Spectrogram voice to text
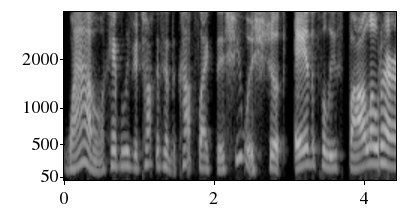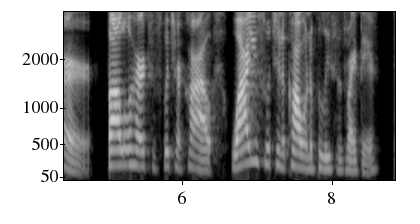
wow i can't believe you're talking to the cops like this she was shook and the police followed her follow her to switch her car out why are you switching the car when the police is right there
